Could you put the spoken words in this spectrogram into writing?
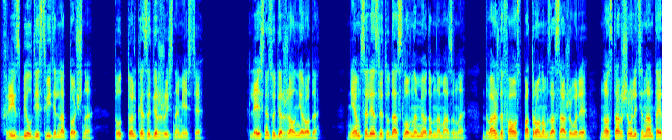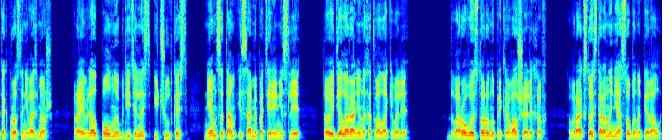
Фриц бил действительно точно, тут только задержись на месте. Лестницу держал Нерода. Немцы лезли туда словно медом намазано, дважды Фауст патроном засаживали, но старшего лейтенанта и так просто не возьмешь, проявлял полную бдительность и чуткость, немцы там и сами потери несли, то и дело раненых отволакивали. Дворовую сторону прикрывал Шелехов. Враг с той стороны не особо напирал,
